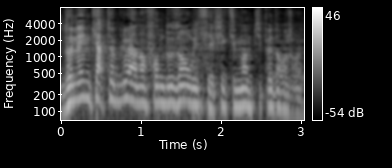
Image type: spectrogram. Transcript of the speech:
Donner une carte bleue à un enfant de 12 ans, oui c'est effectivement un petit peu dangereux.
